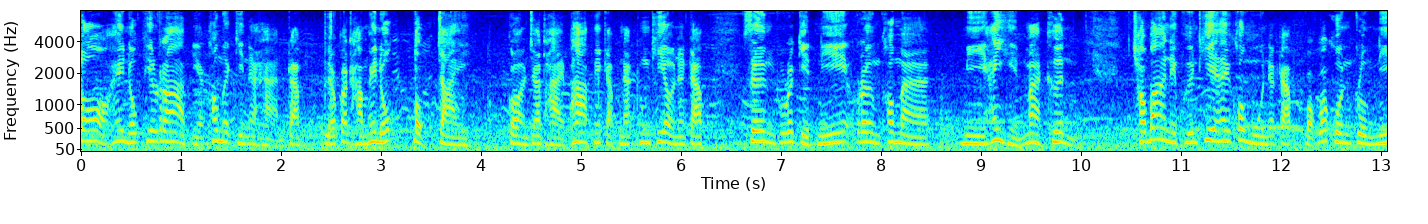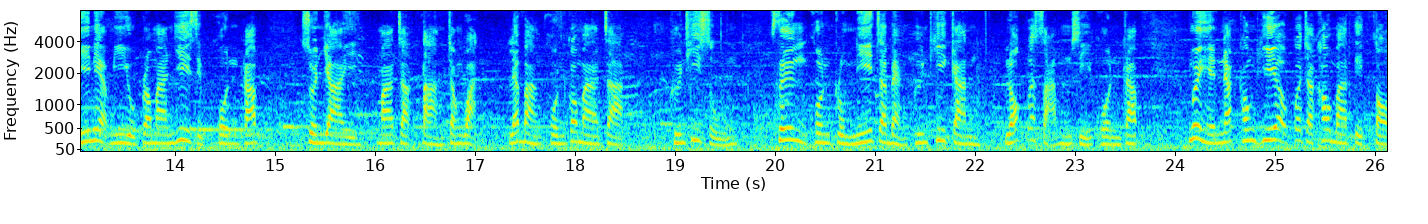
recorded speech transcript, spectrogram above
ล่อให้นกพิราบเนี่ยเข้ามากินอาหารครับ แล้วก็ทำให้นกตกใจก่อนจะถ่ายภาพให้กับนักท่องเที่ยวนะครับ ซึ่งธุรกิจนี้เริ่มเข้ามามีให้เห็นมากขึ้น ชาวบ้านในพื้นที่ให้ข้อมูลนะครับ บอกว่าคนกลุ่มนี้เนี่ยมีอยู่ประมาณ 20 คนครับ ส่วนใหญ่มาจากต่างจังหวัด และบางคนก็มาจากพื้นที่สูง ซึ่งคนกลุ่มนี้จะแบ่งพื้นที่กันล็อกละ3-4 คนครับ เมื่อเห็นนักท่องเที่ยวก็จะเข้ามาติดต่อ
